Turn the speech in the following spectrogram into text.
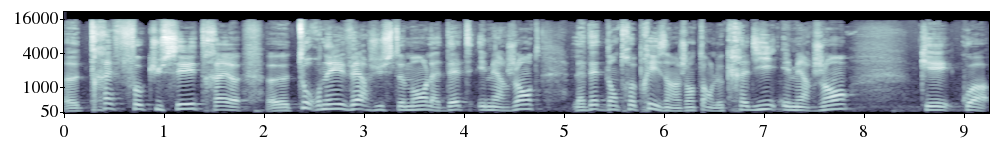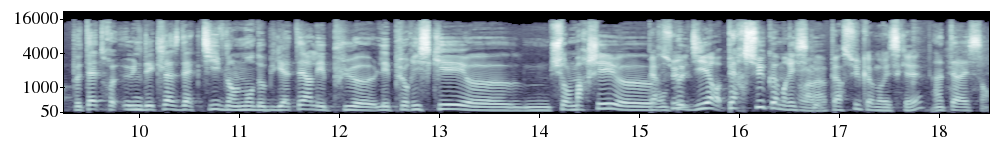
euh, très focusé, très tourné vers justement la dette émergente, la dette d'entreprise, hein, j'entends, le crédit émergent émergent qui est quoi Peut-être une des classes d'actifs dans le monde obligataire les plus, euh, les plus risquées euh, sur le marché, euh, on peut le dire, perçu comme risqué. perçu comme risqué. Intéressant.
